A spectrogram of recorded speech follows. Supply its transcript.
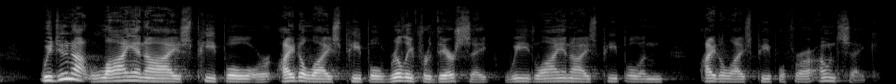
we do not lionize people or idolize people really for their sake. We lionize people and idolize people for our own sake.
